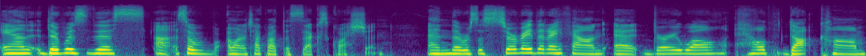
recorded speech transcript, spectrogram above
And there was this, uh, so I want to talk about the sex question. And there was a survey that I found at verywellhealth.com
